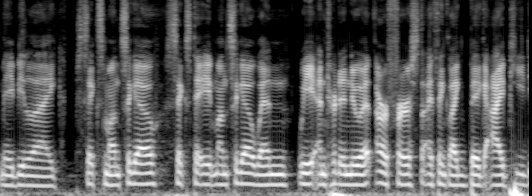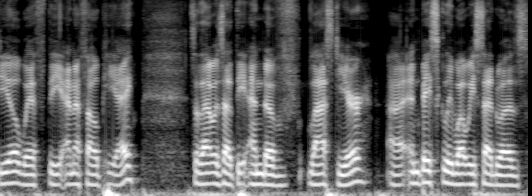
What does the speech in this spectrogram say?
maybe like six months ago six to eight months ago when we entered into it our first i think like big ip deal with the nflpa so that was at the end of last year uh, and basically, what we said was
